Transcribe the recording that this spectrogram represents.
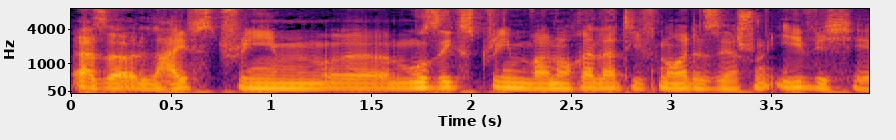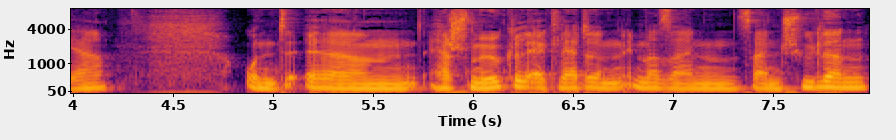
also Livestream, äh, Musikstream war noch relativ neu, das ist ja schon ewig her. Und ähm, Herr Schmökel erklärte dann immer seinen, seinen Schülern,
